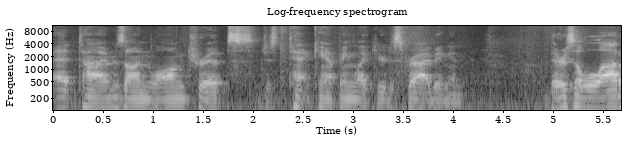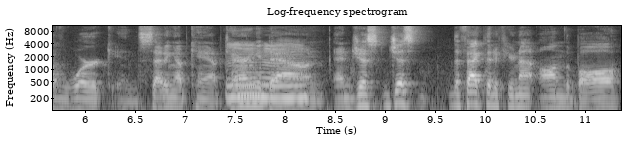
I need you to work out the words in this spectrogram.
at times on long trips, just tent camping like you're describing, and there's a lot of work in setting up camp, tearing Mm-hmm. it down, and just just the fact that if you're not on the ball,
